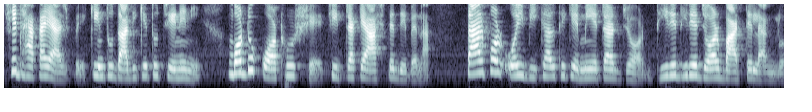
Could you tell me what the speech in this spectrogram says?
সে ঢাকায় আসবে। কিন্তু দাদিকে তো চেনেনি। বড্ড কঠোর সে। চিত্রাকে আসতে দেবে না। তারপর ওই বিকাল থেকে মেয়েটার জ্বর। ধীরে ধীরে জ্বর বাড়তে লাগল।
